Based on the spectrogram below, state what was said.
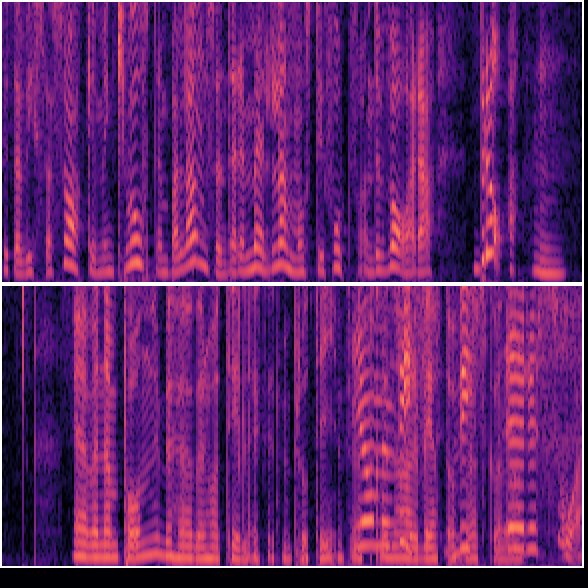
utav vissa saker. Men kvoten, balansen däremellan måste ju fortfarande vara bra. Mm. Även en ponny behöver ha tillräckligt med protein för ja, att kunna visst, arbeta och för visst att kunna... är det så.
